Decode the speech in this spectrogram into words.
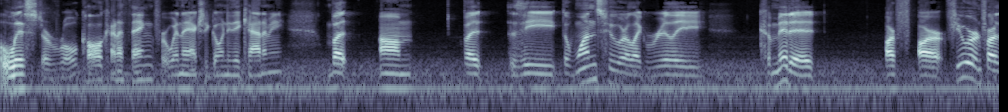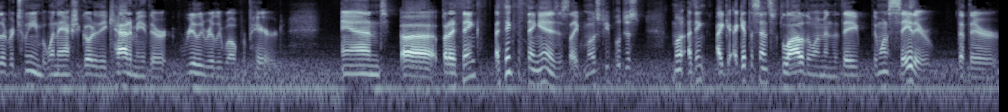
list or roll call kind of thing for when they actually go into the academy. But um but the the ones who are like really committed are are fewer and farther between but when they actually go to the academy they're really really well prepared and uh, but I think I think the thing is, it's like most people just. I think I, I get the sense with a lot of the women that they they want to say they're that they're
